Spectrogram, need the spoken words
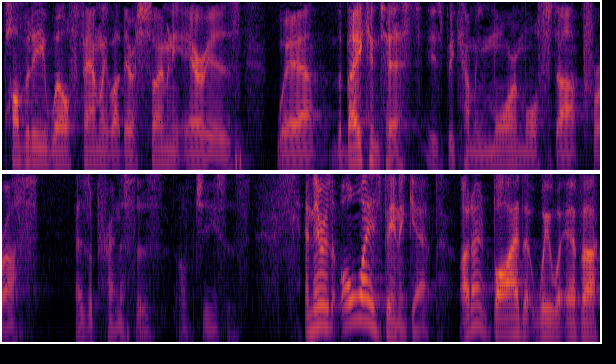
poverty, wealth, family, like there are so many areas where the bacon test is becoming more and more stark for us as apprentices of Jesus. And there has always been a gap. I don't buy that we were ever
